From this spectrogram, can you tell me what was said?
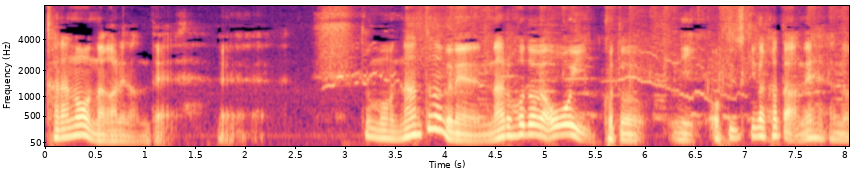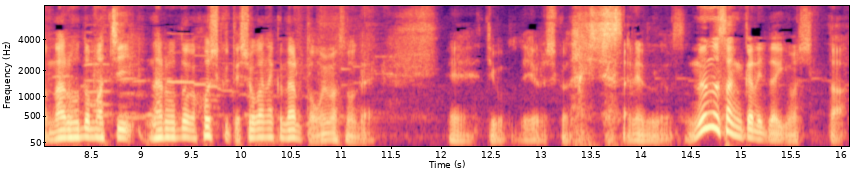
からの流れなんで、えーでもなんとなくね、なるほどが多いことにお気づきの方はね、あの、なるほど待ち、なるほどが欲しくてしょうがなくなると思いますので、えー、ということでよろしくお願いします。ありがとうございます。ヌヌさんからいただきました。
